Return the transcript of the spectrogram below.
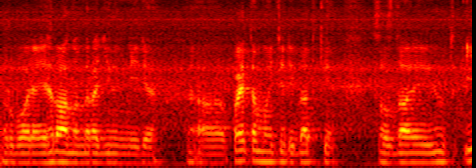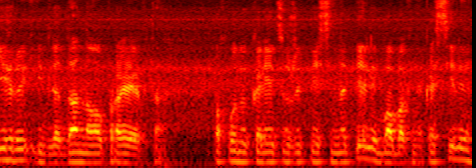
грубо говоря, игра номер один в мире. А, поэтому эти ребятки создают игры и для данного проекта. Походу корейцы уже песен напели, бабок накосили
